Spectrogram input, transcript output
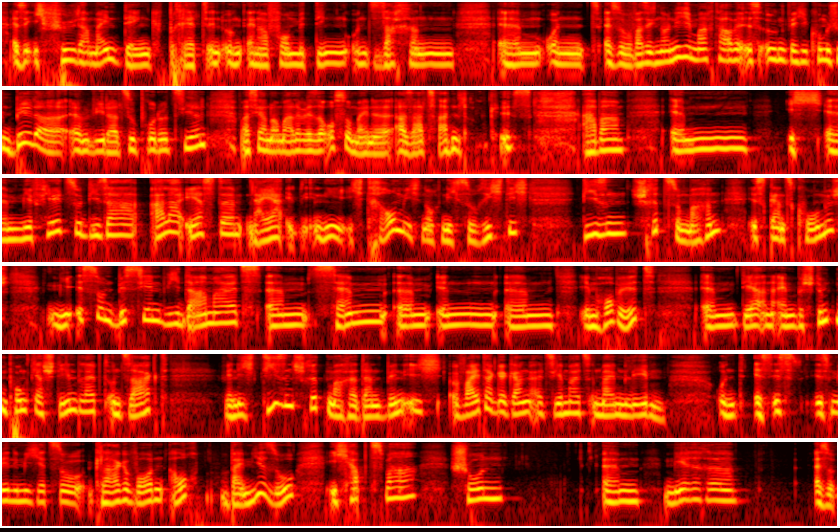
also ich fülle da mein Denkbrett in irgendeiner Form mit Dingen und Sachen ähm, und also was ich noch nie gemacht habe, ist irgendwelche komischen Bilder ähm, wieder zu produzieren, was ja normalerweise auch so meine Ersatzhandlung ist. Aber ähm, ich, äh, mir fehlt so dieser allererste, naja, nee, ich traue mich noch nicht so richtig, diesen Schritt zu machen, ist ganz komisch. Mir ist so ein bisschen wie damals ähm, Sam ähm, in, ähm, im Hobbit, ähm, der an einem bestimmten Punkt ja stehen bleibt und sagt, wenn ich diesen Schritt mache, dann bin ich weitergegangen als jemals in meinem Leben. Und es ist, ist mir nämlich jetzt so klar geworden, auch bei mir so, ich habe zwar schon ähm, mehrere, also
